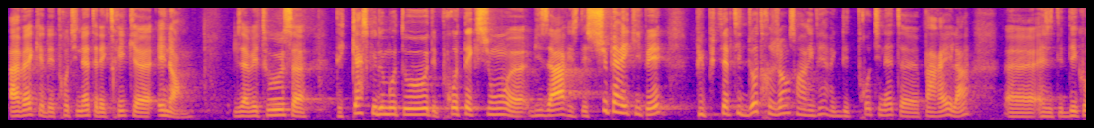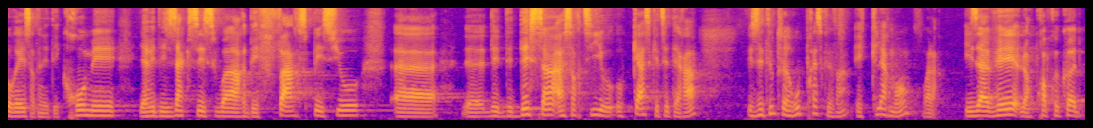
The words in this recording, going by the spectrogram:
avec des trottinettes électriques énormes. Ils avaient tous des casques de moto, des protections bizarres, ils étaient super équipés. Puis petit à petit, d'autres gens sont arrivés avec des trottinettes pareilles là. elles étaient décorées, certaines étaient chromées, il y avait des accessoires, des phares spéciaux. Euh, des, dessins assortis au, casque, etc. Ils étaient tout un groupe, presque 20, et clairement, voilà, ils avaient leur propre code.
